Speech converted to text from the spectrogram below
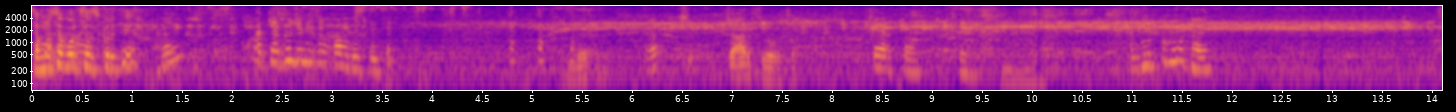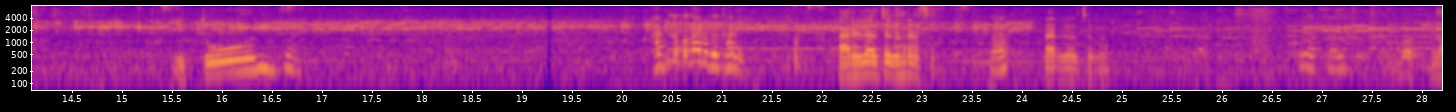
समोसा बोल संस्कृती. अख्ख्या बिल्डिंगचं काम ते. चार फ्लोअरचा. चार पाच भरपूर मोठा आहे. इथून? हात नको घालू का खाली. तारेलालचं घर असं. हा? तारेलालचं घर. मस्त ना.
